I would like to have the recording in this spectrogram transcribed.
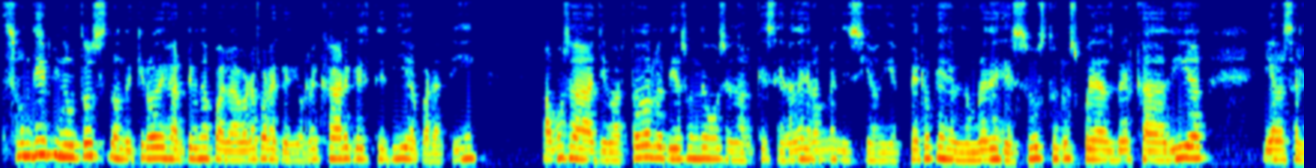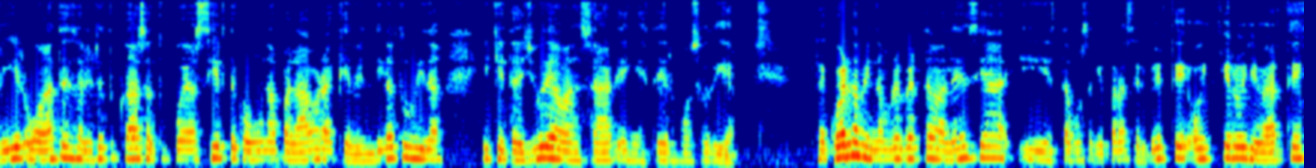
Son 10 minutos donde quiero dejarte una palabra para que Dios recargue este día para ti. Vamos a llevar todos los días un devocional que será de gran bendición y espero que en el nombre de Jesús tú los puedas ver cada día y al salir o antes de salir de tu casa tú puedas irte con una palabra que bendiga tu vida y que te ayude a avanzar en este hermoso día. Recuerda, mi nombre es Berta Valencia y estamos aquí para servirte. Hoy quiero llevarte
